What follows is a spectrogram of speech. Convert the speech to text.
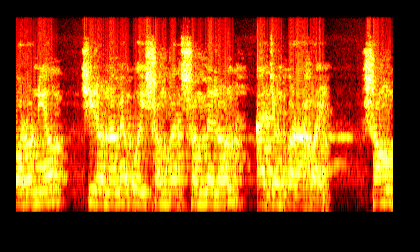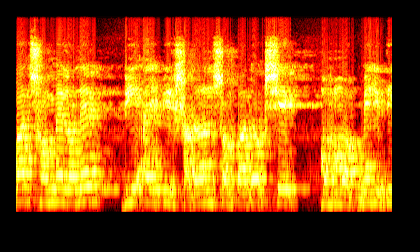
করণীয় শিরোনামে ওই সংবাদ সম্মেলন আয়োজন করা হয়। সংবাদ সম্মেলনের বিআইপির সাধারণ সম্পাদক শেখ মোহাম্মদ মেহেদি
